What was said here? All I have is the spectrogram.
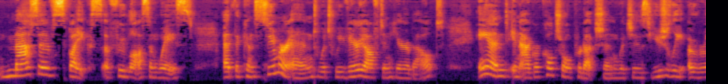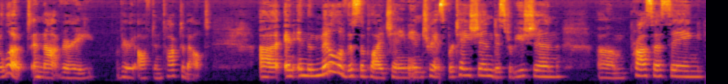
massive spikes of food loss and waste at the consumer end, which we very often hear about and in agricultural production, which is usually overlooked and not very, very often talked about. Uh, and in the middle of the supply chain, in transportation, distribution, um, processing,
